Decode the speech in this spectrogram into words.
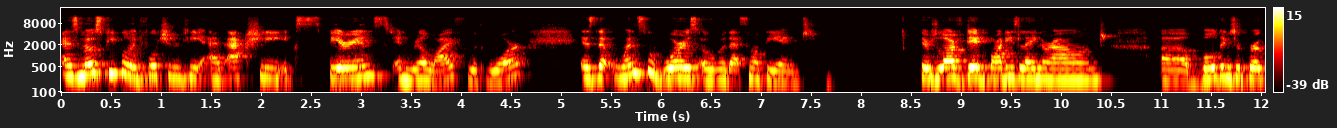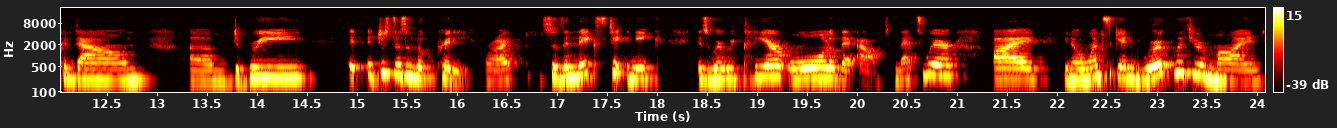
as most people unfortunately have actually experienced in real life with war is that once the war is over that's not the end. There's a lot of dead bodies laying around uh, buildings are broken down um, debris. It, it just doesn't look pretty right? So the next technique is where we clear all of that out. And that's where i you know once again work with your mind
